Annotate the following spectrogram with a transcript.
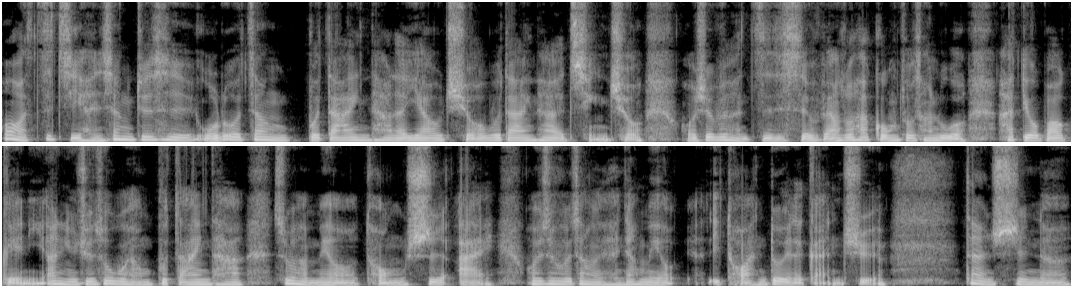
哇，自己很像就是我如果这样不答应他的要求，不答应他的请求，我是不是很自私？比方说他工作上如果他丢包给你，啊，你就觉得说我想不答应他，是不是很没有同事爱，或者是会这样很像没有一团队的感觉？但是呢，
